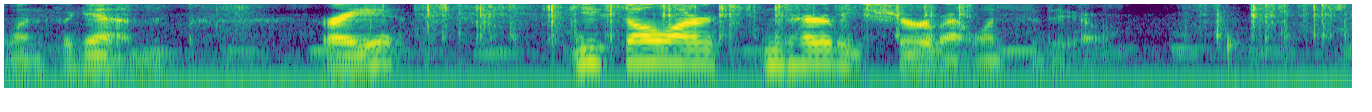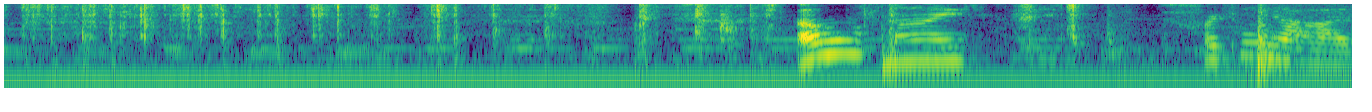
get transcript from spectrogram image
once again. Right? You still aren't entirely sure about what to do. Oh my freaking god.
